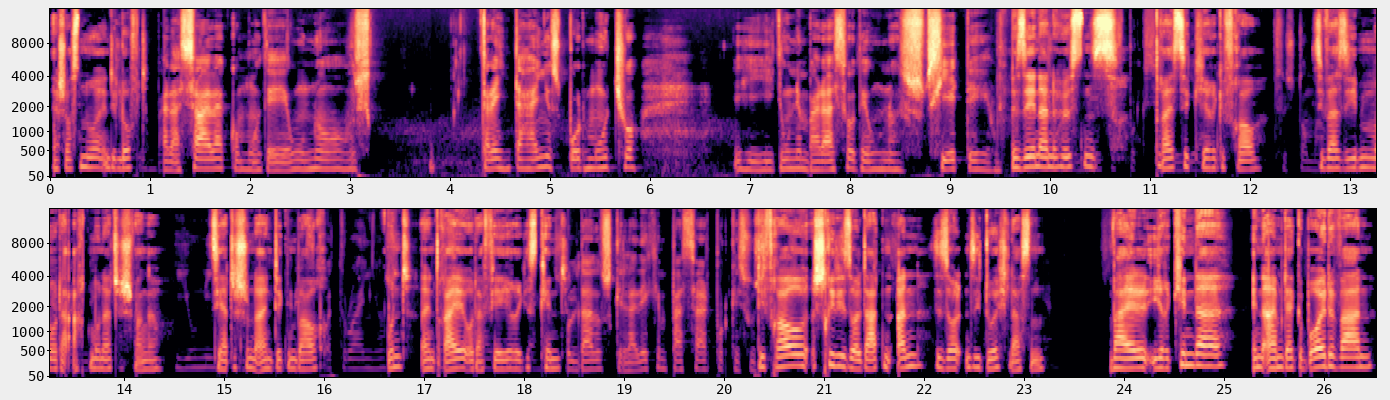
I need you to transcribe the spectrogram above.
Er schoss nur in die Luft. Embarazada como de unos 30 años por mucho. Wir sehen eine höchstens 30-jährige Frau. Sie war sieben oder acht Monate schwanger. Sie hatte schon einen dicken Bauch und ein drei- oder vierjähriges Kind. Die Frau schrie die Soldaten an, sie sollten sie durchlassen, weil ihre Kinder in einem der Gebäude waren,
